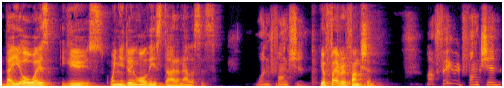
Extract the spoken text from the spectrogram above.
that you always use when you're doing all these data analysis? One function. Your favorite function? My favorite function,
